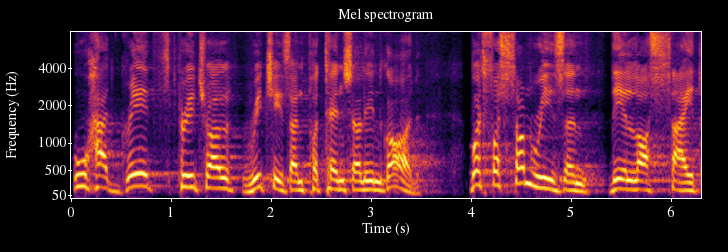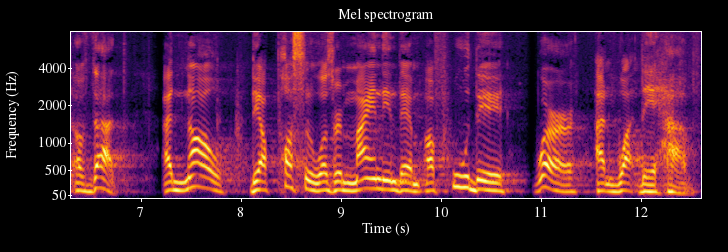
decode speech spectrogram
who had great spiritual riches and potential in God. But for some reason, they lost sight of that. And now the apostle was reminding them of who they were and what they have.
